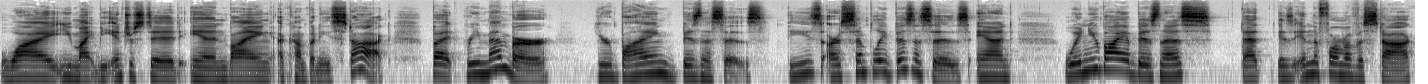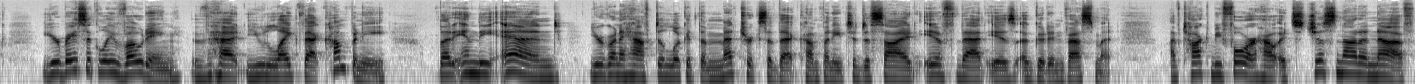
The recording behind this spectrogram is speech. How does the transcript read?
why you might be interested in buying a company's stock, but remember, you're buying businesses. These are simply businesses. And when you buy a business that is in the form of a stock, you're basically voting that you like that company. But in the end, you're going to have to look at the metrics of that company to decide if that is a good investment. I've talked before how it's just not enough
